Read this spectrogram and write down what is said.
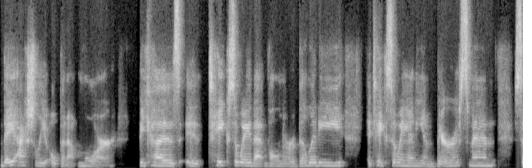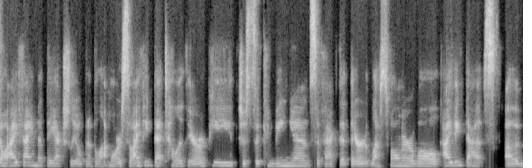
they actually open up more because it takes away that vulnerability. It takes away any embarrassment. So I find that they actually open up a lot more. So I think that teletherapy, just the convenience, the fact that they're less vulnerable, I think that's a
